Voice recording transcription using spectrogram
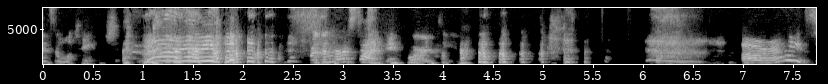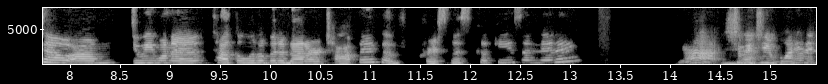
answer will change for the first time in quarantine. Right. So, um, do we want to talk a little bit about our topic of Christmas cookies and knitting? Yeah. Should Yeah. we do one at a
